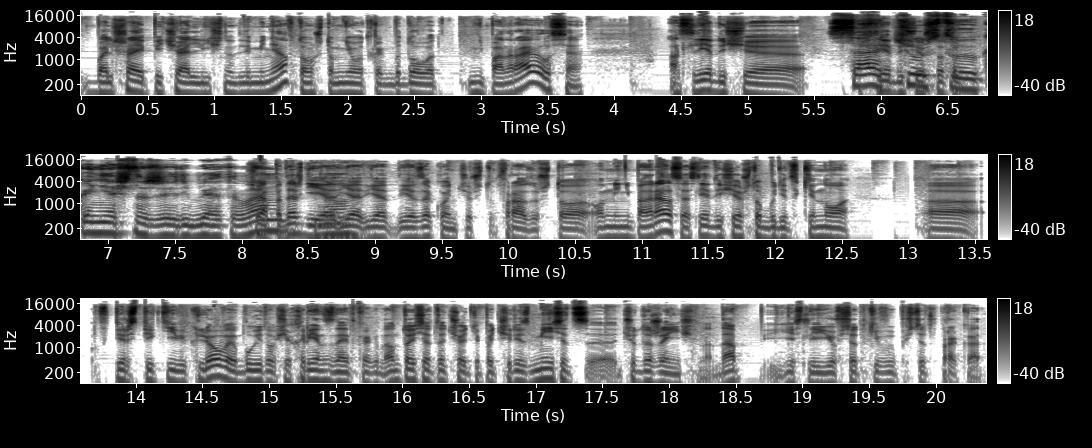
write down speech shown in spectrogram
большая печаль лично для меня в том, что мне вот как бы довод не понравился, а следующее... следующее Сочувствую, конечно же, ребята, вам. Сейчас, подожди, я, но- я, я, я закончу что, фразу, что он мне не понравился, а следующее, что будет в кино э, в перспективе клевое, будет вообще хрен знает когда. Ну, то есть это что, типа через месяц э, Чудо-женщина, да, если ее все-таки выпустят в прокат.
